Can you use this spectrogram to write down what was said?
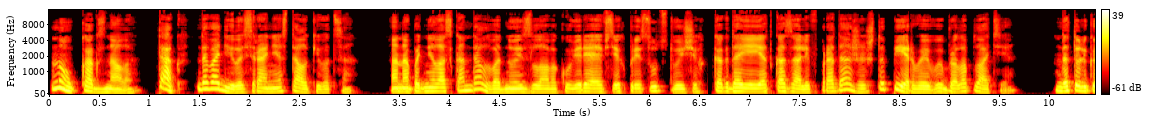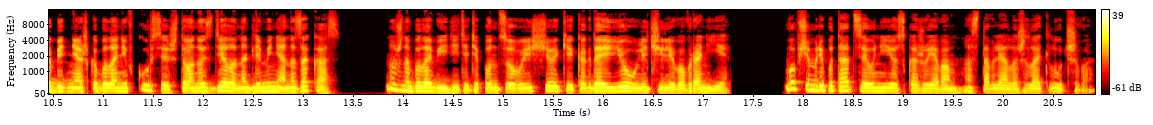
Ну, как знала. Так, доводилось ранее сталкиваться. Она подняла скандал в одной из лавок, уверяя всех присутствующих, когда ей отказали в продаже, что первой выбрала платье. Да только бедняжка была не в курсе, что оно сделано для меня на заказ. Нужно было видеть эти пунцовые щеки, когда ее уличили во вранье. В общем, репутация у нее, скажу я вам, оставляла желать лучшего.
